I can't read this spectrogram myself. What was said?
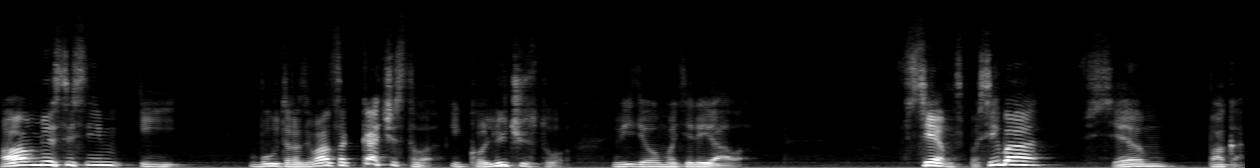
А вместе с ним и будет развиваться качество и количество видеоматериала. Всем спасибо, всем пока.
